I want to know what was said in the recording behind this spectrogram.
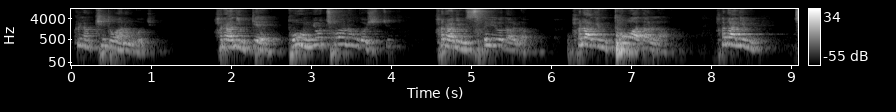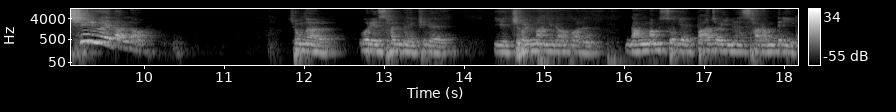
그냥 기도하는 거죠. 하나님께 도움 요청하는 것이죠. 하나님 살려달라고. 하나님 도와달라고. 하나님 치료해달라고. 정말 우리 삶의 길에 이 절망이라고 하는 낭망 속에 빠져 있는 사람들이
